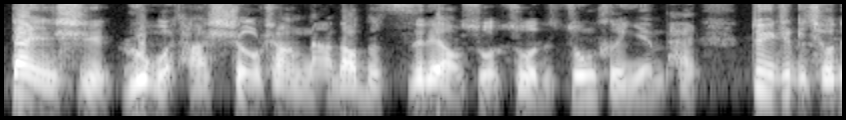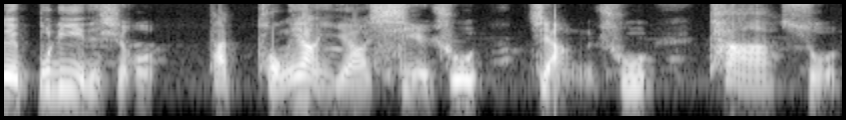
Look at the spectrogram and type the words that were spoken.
但是如果他手上拿到的资料所做的综合研判对这个球队不利的时候，他同样也要写出讲出他所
